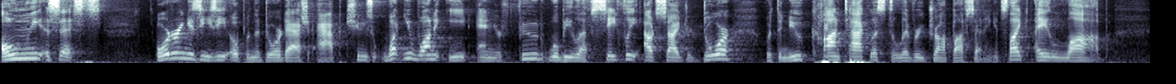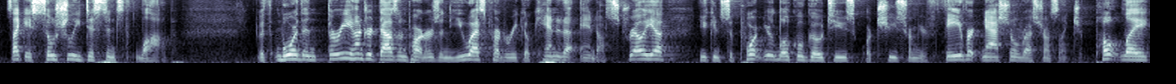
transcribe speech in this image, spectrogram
only assists. Ordering is easy. Open the DoorDash app, choose what you want to eat, and your food will be left safely outside your door with the new contactless delivery drop off setting. It's like a lob, it's like a socially distanced lob. With more than 300,000 partners in the US, Puerto Rico, Canada, and Australia, you can support your local go tos or choose from your favorite national restaurants like Chipotle,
